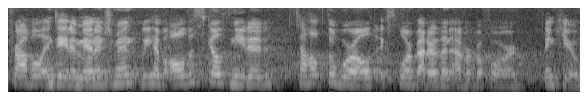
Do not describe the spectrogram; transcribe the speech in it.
travel, and data management, we have all the skills needed to help the world explore better than ever before. Thank you.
